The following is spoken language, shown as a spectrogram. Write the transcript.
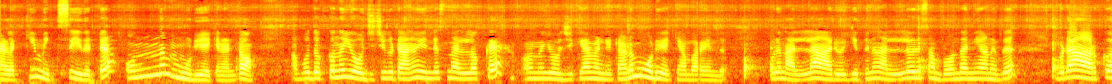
ഇളക്കി മിക്സ് ചെയ്തിട്ട് ഒന്ന് മൂടി വയ്ക്കണം കേട്ടോ അപ്പോൾ ഇതൊക്കെ ഒന്ന് യോജിച്ച് കിട്ടാനും ഇതിന്റെ സ്മെല്ലൊക്കെ ഒന്ന് യോജിക്കാൻ വേണ്ടിയിട്ടാണ് മൂടി വയ്ക്കാൻ പറയുന്നത്. ഒരു നല്ല ആരോഗ്യത്തിന് നല്ലൊരു സംഭവം തന്നെയാണിത്. ഇവിടെ ആർക്കും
